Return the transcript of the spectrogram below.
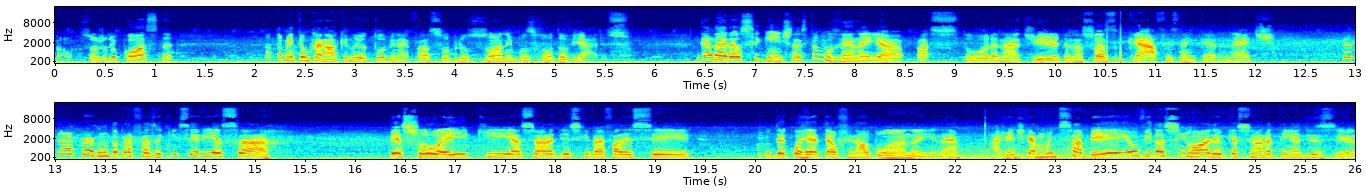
Bom, sou Júlio Costa. Eu também tenho um canal aqui no YouTube, né? Que fala sobre os ônibus rodoviários. Galera, é o seguinte, nós estamos vendo aí a pastora Nadir dando as suas gafes na internet. E eu tenho uma pergunta para fazer. Quem seria essa pessoa aí que a senhora disse que vai falecer no decorrer até o final do ano aí, né? A gente quer muito saber e ouvir da senhora o que a senhora tem a dizer.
